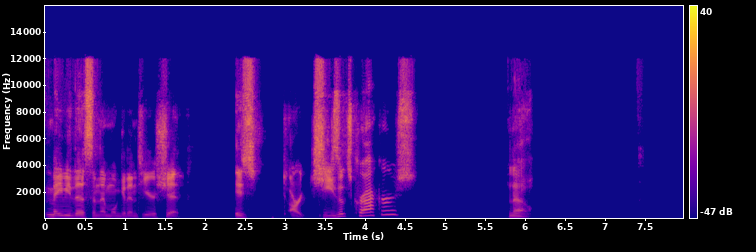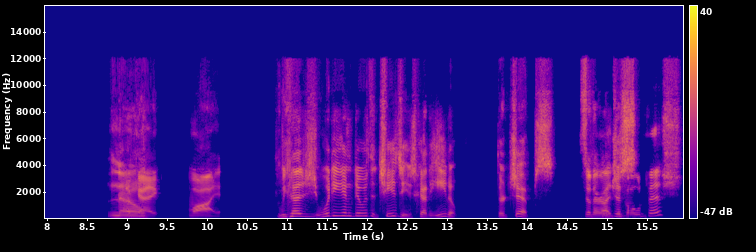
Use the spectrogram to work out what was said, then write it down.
maybe this and then we'll get into your shit is are cheez its crackers No. No. okay why Because what are you gonna do with the cheesy? You just got to eat them. They're chips. so they're They're like just- the goldfish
